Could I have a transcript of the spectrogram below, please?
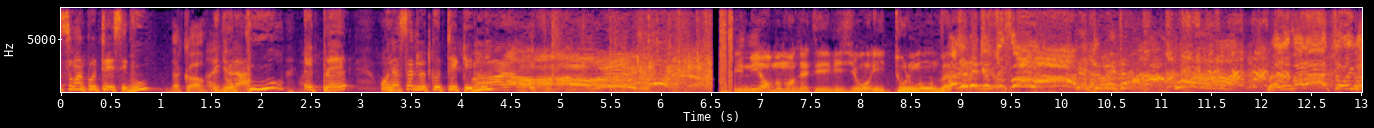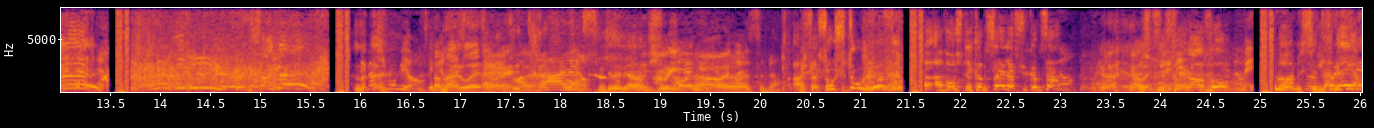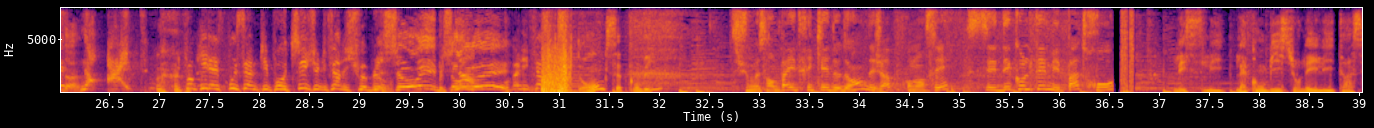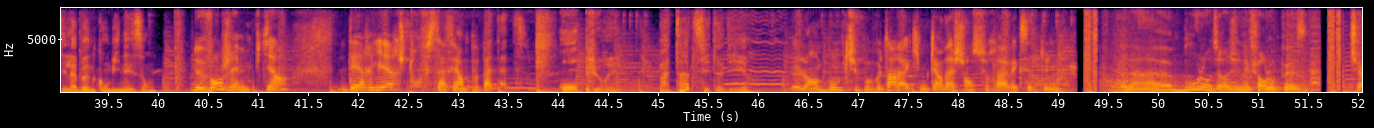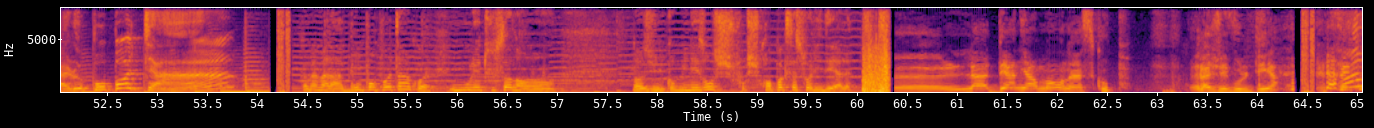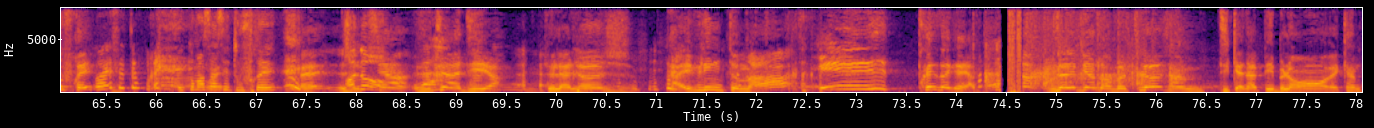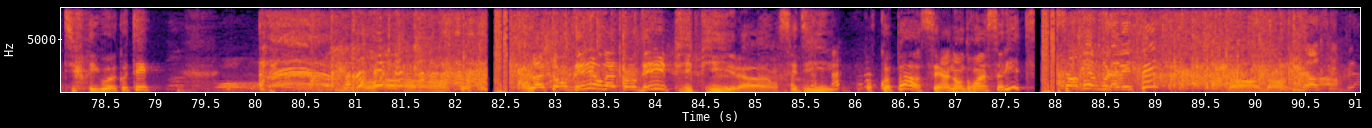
sur un côté, c'est vous. D'accord. Et donc court, épais. On a ça de l'autre côté qui est long et fort. Les meilleurs moments de la télévision et tout le monde va. Allez, mais qu'est-ce que tu fais là Tu m'étonnes. Mais Elle est malade, sans rigoler Elle est cinglée C'est vachement bien. Pas mal, ouais. Ah, merci. Tu vas bien? Ouais, c'est bien. Ah, ça change tout Avant, j'étais comme ça et là, je suis comme ça Je préfère avant Non, mais c'est de la merde Non, arrête Il faut qu'il laisse pousser un petit peu au-dessus, je vais lui faire des cheveux blancs. Mais c'est horrible, sans on rigoler va lui faire... Donc, cette combi Je me sens pas étriquée dedans, déjà, pour commencer. C'est décolleté, mais pas trop. Leslie, la combi sur l'Elita, c'est la bonne combinaison Devant, j'aime bien. Derrière, je trouve ça fait un peu patate. Oh purée Patate, c'est-à-dire Elle a un bon petit popotin là, Kim Kardashian sur, avec cette tenue. Elle a un boule, on dirait Jennifer Lopez. Tu as le popotin. Quand même, elle a un bon popotin, quoi. Mouler tout ça dans, dans une combinaison, je, je crois pas que ça soit l'idéal. Euh, là, dernièrement, on a un scoop. Là, je vais vous le dire. C'est tout frais. Ouais, c'est tout frais. Mais comment ça, c'est tout frais Eh, je, Oh non. tiens, je tiens à dire que la loge à Evelyne Thomas est très agréable. Vous avez bien dans votre loge un petit canapé blanc avec un petit frigo à côté. On attendait, on attendait, et puis, puis là, on s'est dit, pourquoi pas C'est un endroit insolite. Sans verre, vous l'avez fait? Non, non, Non, c'est une blague.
